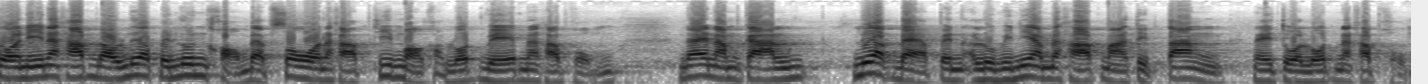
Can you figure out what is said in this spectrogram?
ตัวนี้นะครับเราเลือกเป็นรุ่นของแบบโซ่นะครับที่เหมาะกับรถเวฟนะครับผมได้นำการเลือกแบบเป็นอลูมิเนียมนะครับมาติดตั้งในตัวรถนะครับผม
